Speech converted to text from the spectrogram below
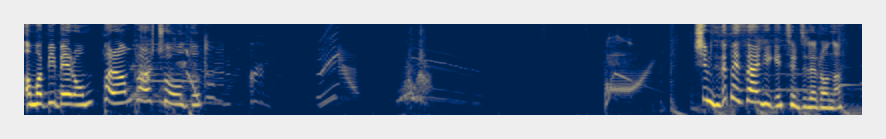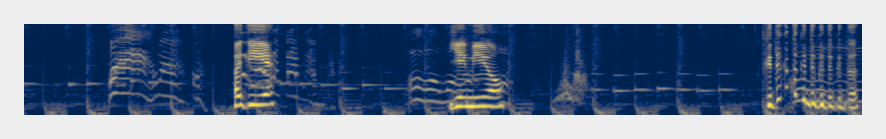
Ama biberon paramparça oldu. Şimdi de bezelye getirdiler ona. Hadi ye. Yemiyor. Gıdı gıdı gıdı gıdı gıdı.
